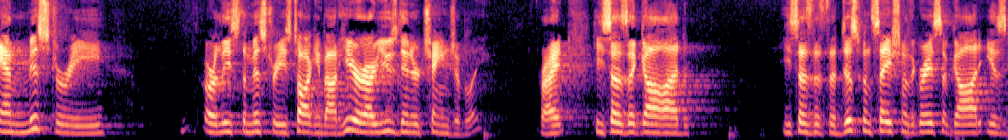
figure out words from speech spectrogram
and mystery, or at least the mystery he's talking about here, are used interchangeably, right? He says that God he says that the dispensation of the grace of God is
